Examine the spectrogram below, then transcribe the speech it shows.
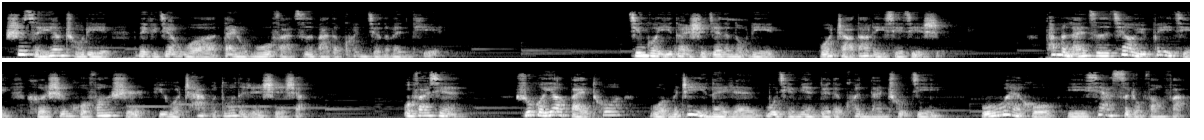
是怎样处理那个将我带入无法自拔的困境的问题。经过一段时间的努力，我找到了一些解释，他们来自教育背景和生活方式与我差不多的人身上。我发现，如果要摆脱我们这一类人目前面对的困难处境，无外乎以下四种方法。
